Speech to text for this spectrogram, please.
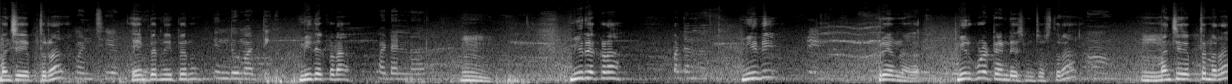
మంచిగా చెప్తురా? ఏం పేరు నీ పేరు? ఇందుమతి. మీది ఎక్కడ పటన్నారు. మీరు ఎక్కడ మీది? ప్రేమ్. నగర్ మీరు కూడా టెన్ డేస్ నుంచి వస్తారా? మంచిగా చెప్తున్నారా?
